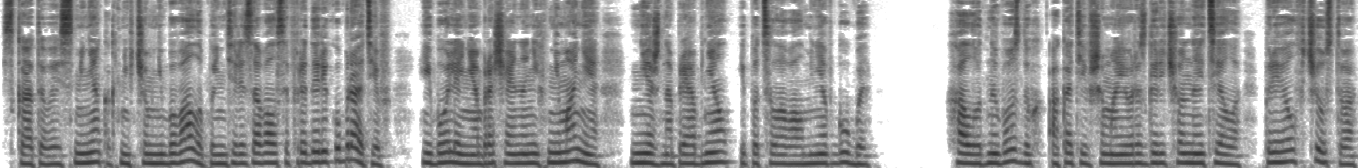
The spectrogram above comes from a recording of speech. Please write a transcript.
Скатываясь с меня, как ни в чем не бывало, поинтересовался Фредерику братьев и, более не обращая на них внимания, нежно приобнял и поцеловал меня в губы. Холодный воздух, окативший мое разгоряченное тело, привел в чувство,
